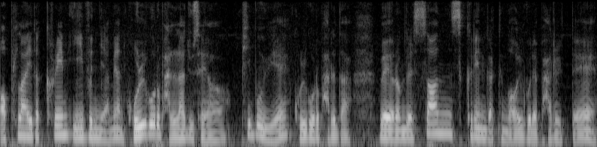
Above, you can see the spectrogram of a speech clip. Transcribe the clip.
apply the cream evenly하면 골고루 발라주세요. 피부 위에 골고루 바르다. 왜 여러분들 선스크린 같은 거 얼굴에 바를 때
